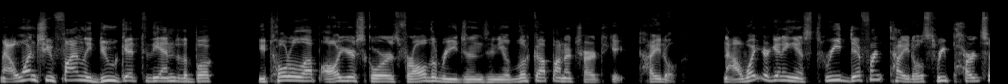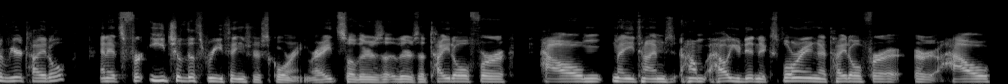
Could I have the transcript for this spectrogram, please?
Now, once you finally do get to the end of the book, you total up all your scores for all the regions and you look up on a chart to get your title. Now, what you're getting is three different titles, three parts of your title and it's for each of the three things you're scoring, right? So there's a, there's a title for how many times how how you did in exploring, a title for or how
